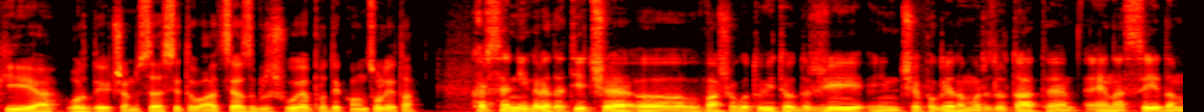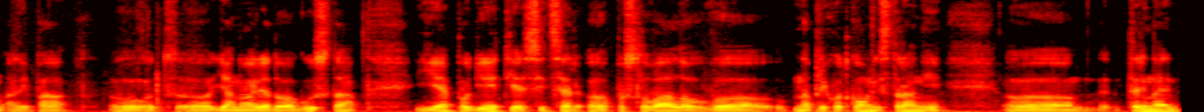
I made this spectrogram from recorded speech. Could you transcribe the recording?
ki je v rdečem. Se situacija zbližuje proti koncu leta? Kar se Nigrada tiče, uh, vaša gotovitev drži in če pogledamo rezultate 1.7 ali pa od januarja do avgusta, je podjetje sicer poslovalo v, na prihodkovni strani 13,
